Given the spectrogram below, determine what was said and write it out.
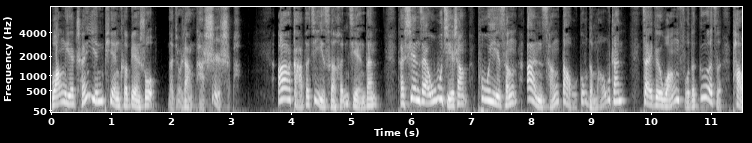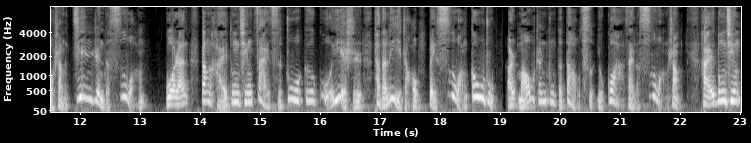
王爷沉吟片刻，便说：“那就让他试试吧。”阿嘎的计策很简单，他先在屋脊上铺一层暗藏倒钩的毛毡，再给王府的鸽子套上坚韧的丝网。果然，当海东青再次捉鸽过夜时，他的利爪被丝网勾住，而毛毡中的倒刺又挂在了丝网上。海东青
